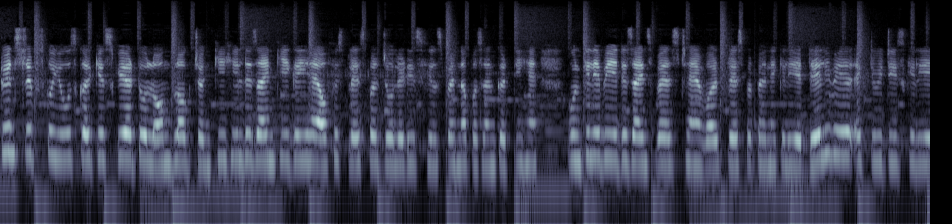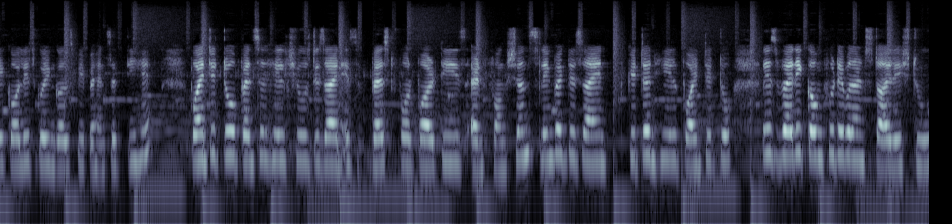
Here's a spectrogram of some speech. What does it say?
Twin strips को यूज़ करके square toe long block chunky heel design की गई है ऑफ़िस प्लेस पर जो लेडीज़ heels पहनना पसंद करती हैं उनके लिए भी ये डिज़ाइन बेस्ट हैं वर्क प्लेस पर पहनने के लिए डेली वेयर एक्टिविटीज़ के लिए कॉलेज गोइंग गर्ल्स भी पहन सकती हैं pointed toe pencil heel shoes design is best for parties and function. Slingback design, kitten heel pointed toe is very comfortable and stylish too.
